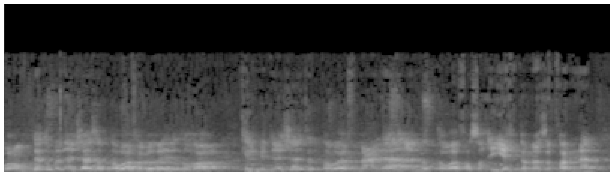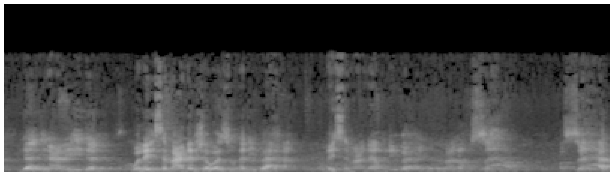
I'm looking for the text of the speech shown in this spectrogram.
وعمدة من أجاز الطواف بغير طهارة. كلمة أجاز الطواف معناها أن الطواف صحيح كما ذكرنا لكن عليه دم. وليس معنى الجواز هنا الإباحة. ليس معناه الإباحة إنما معناه الصحة. الصحة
